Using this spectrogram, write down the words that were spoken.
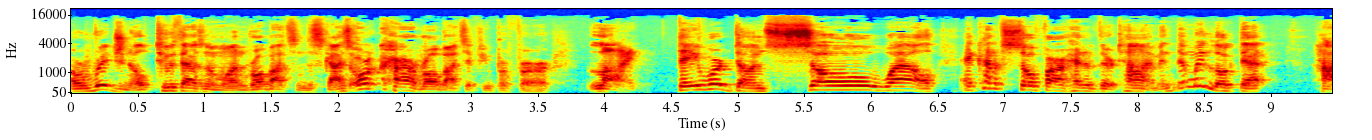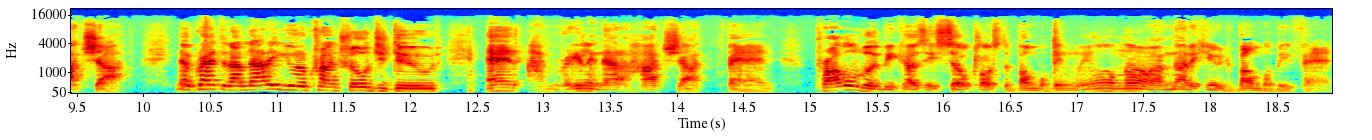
original 2001 Robots in Disguise, or Car Robots if you prefer, line. They were done so well and kind of so far ahead of their time. And then we looked at Hot Shot. Now, granted, I'm not a Unicron Trilogy dude, and I'm really not a Hot Shot fan. Probably because he's so close to Bumblebee. We all know I'm not a huge Bumblebee fan.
